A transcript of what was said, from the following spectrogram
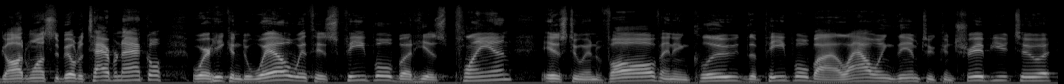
God wants to build a tabernacle where he can dwell with his people, but his plan is to involve and include the people by allowing them to contribute to it.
